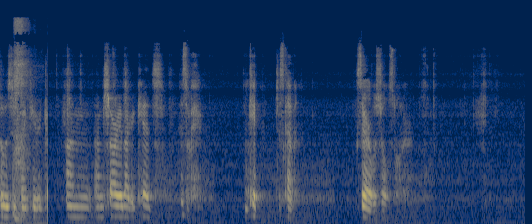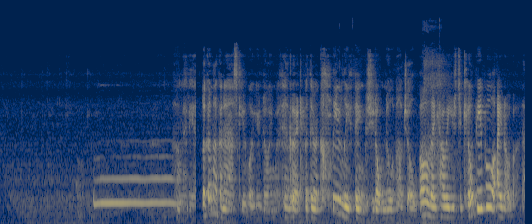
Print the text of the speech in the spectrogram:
Where's Joel? So it's just like your. Um, I'm sorry about your kids. It's okay. And Kit, just Kevin. Sarah was Joel's daughter. Oh, maybe. I... Look, I'm not going to ask you what you're doing with him. Good. But there are clearly things you don't know about Joel. Oh, like how he used to kill people? I know about that.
